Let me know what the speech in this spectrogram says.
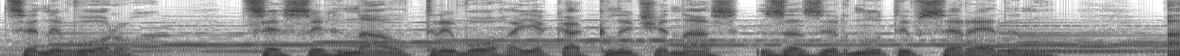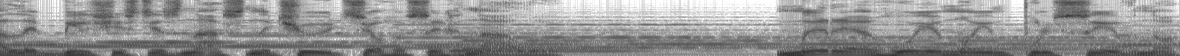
це не ворог, це сигнал, тривога, яка кличе нас зазирнути всередину. Але більшість із нас не чують цього сигналу. Ми реагуємо імпульсивно,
